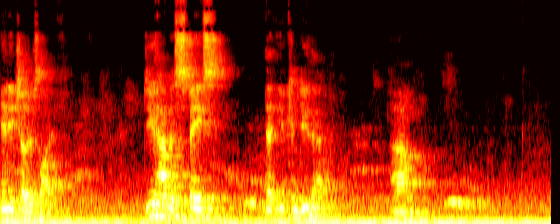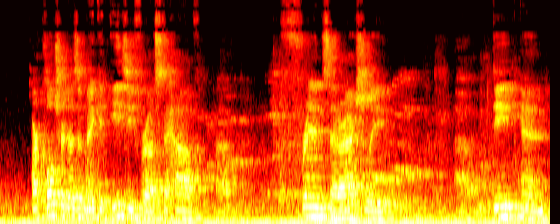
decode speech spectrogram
in each other's life. Do you have a space that you can do that? Um, our culture doesn't make it easy for us to have uh, friends that are actually uh, deep and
